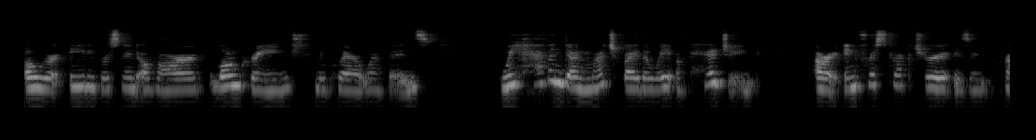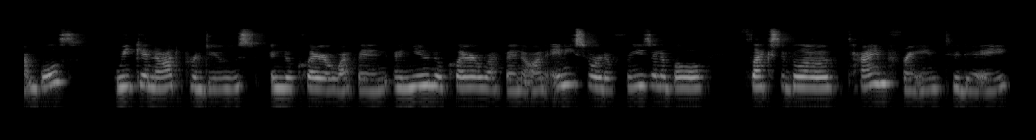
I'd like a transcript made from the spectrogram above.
over 80% of our long range nuclear weapons. We haven't done much by the way of hedging. Our infrastructure is in crumbles. We cannot produce a nuclear weapon, a new nuclear weapon on any sort of reasonable, flexible time frame today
